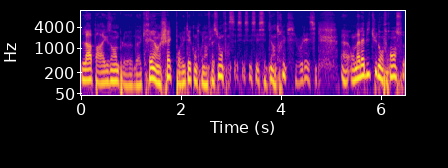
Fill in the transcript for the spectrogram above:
Là, par exemple, bah, créer un chèque pour lutter contre l'inflation, enfin, c'est un truc, si vous voulez. Si, euh, on a l'habitude en France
